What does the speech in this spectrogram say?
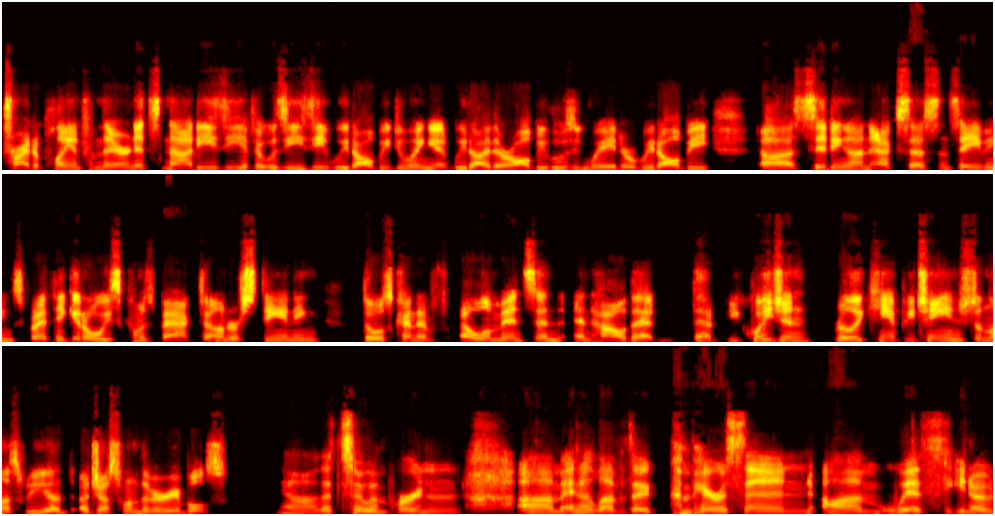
try to plan from there and it's not easy. If it was easy we'd all be doing it. We'd either all be losing weight or we'd all be uh, sitting on excess and savings but i think it always comes back to understanding those kind of elements and and how that that equation really can't be changed unless we adjust one of the variables no, that's so important. Um, and I love the comparison um, with, you know,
